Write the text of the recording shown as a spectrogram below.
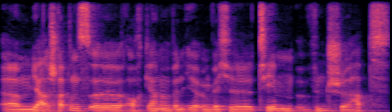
Ähm, ja, schreibt uns äh, auch gerne, wenn ihr irgendwelche Themenwünsche habt.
